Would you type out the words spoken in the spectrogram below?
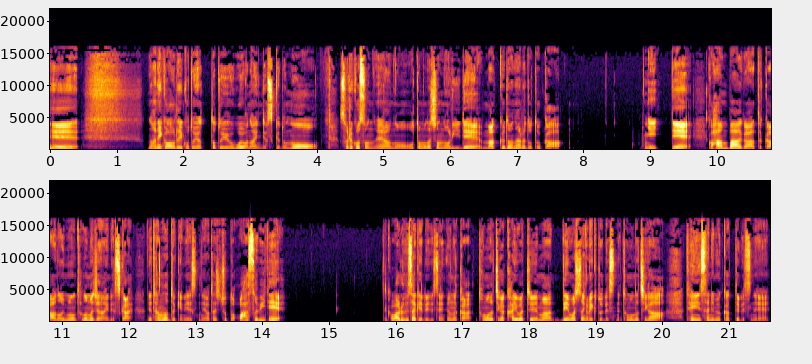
で、何か悪いことをやったという覚えはないんですけども、それこそね、あの、お友達のノリで、マクドナルドとか、に行って、こうハンバーガーとか飲み物頼むじゃないですか。で、頼んだ時にですね、私ちょっとお遊びで、なんか悪ふざけでですね、なんか友達が会話中、まあ電話しながら行くとですね、友達が店員さんに向かってですね、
